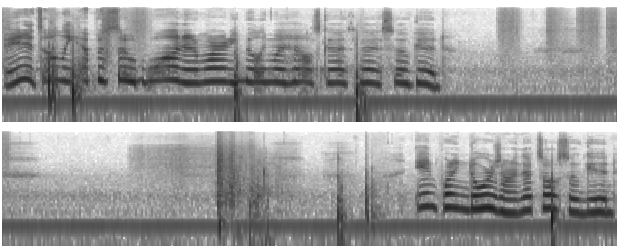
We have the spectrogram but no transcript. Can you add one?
And it's only episode one and I'm already building my house, guys. That is so good. And putting doors on it, that's also good.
